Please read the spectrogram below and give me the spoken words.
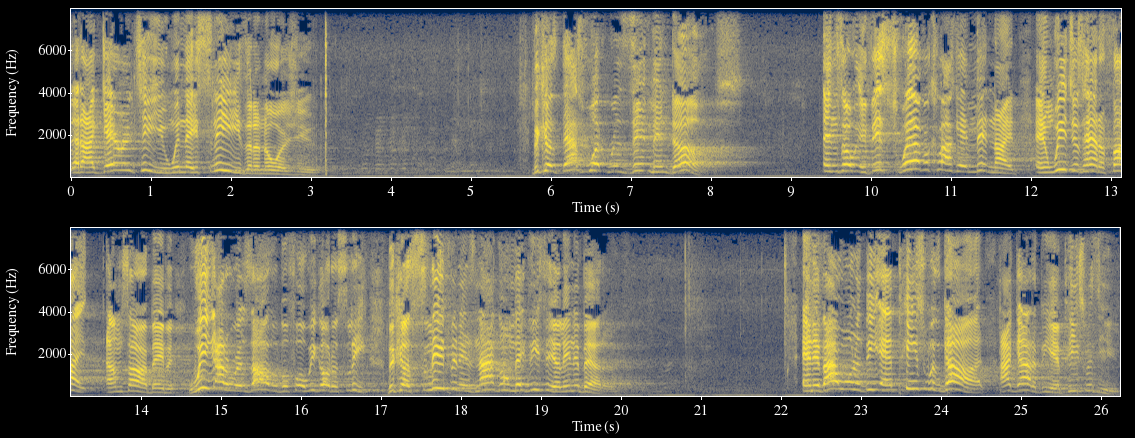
that I guarantee you, when they sneeze, it annoys you. Because that's what resentment does. And so if it's 12 o'clock at midnight and we just had a fight, I'm sorry, baby. We got to resolve it before we go to sleep because sleeping is not going to make me feel any better. And if I want to be at peace with God, I got to be at peace with you.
